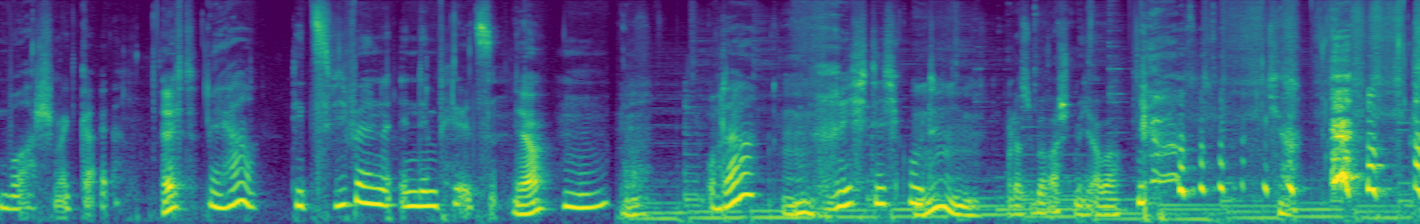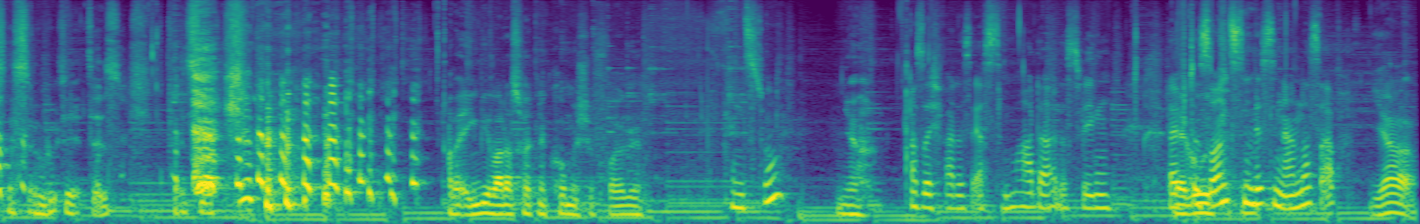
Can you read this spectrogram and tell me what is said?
Boah, schmeckt geil. Echt? Ja, die Zwiebeln in den Pilzen, Ja? Oder? Richtig gut. Hm, das überrascht mich aber. ja. Dass das so gut jetzt ist. Aber irgendwie war das heute eine komische Folge. Findest du? Ja. Also ich war das erste Mal da, deswegen Ja, läuft es sonst ein bisschen anders ab. Ja,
